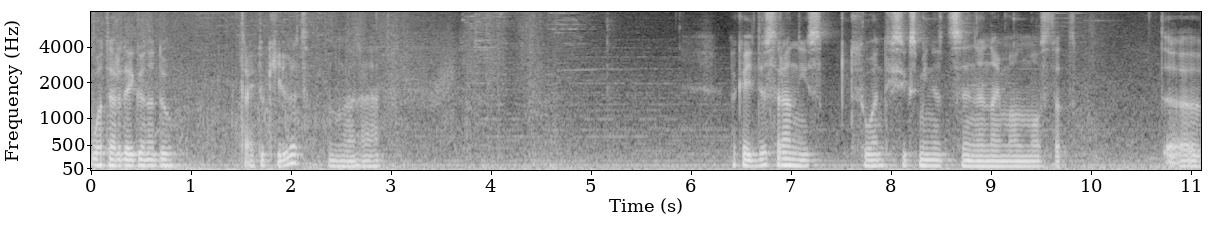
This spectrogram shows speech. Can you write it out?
What are they gonna do? Try to kill it? Nah. Okay, this run is 26 minutes in and I'm almost at uh,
